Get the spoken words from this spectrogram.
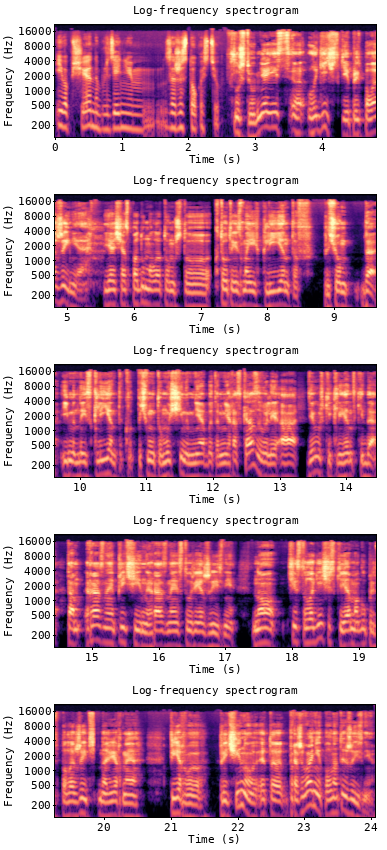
и вообще наблюдением за жестокостью? Слушайте, у меня есть э, логические предположения. Я сейчас подумал о том, что кто-то из моих клиентов причем, да, именно из клиенток. Вот почему-то мужчины мне об этом не рассказывали, а девушки-клиентки, да. Там разные причины, разная история жизни. Но чисто логически я могу предположить, наверное, первую причину – это проживание полноты жизни.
